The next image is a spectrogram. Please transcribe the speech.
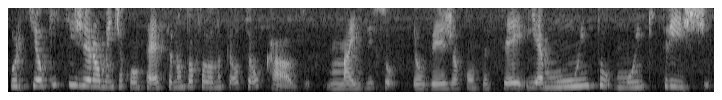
Porque o que, que geralmente acontece, eu não tô falando que é o teu caso, mas isso eu vejo acontecer e é muito, muito triste.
